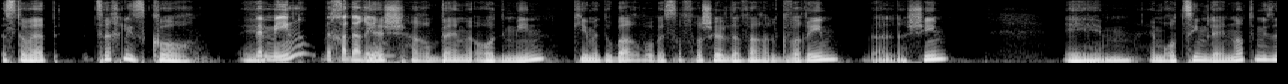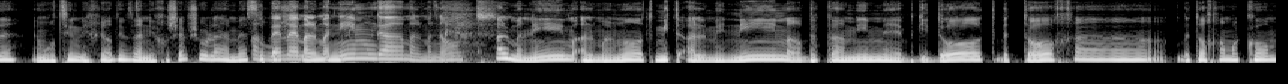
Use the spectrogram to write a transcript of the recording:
זאת אומרת, צריך לזכור. אה, ומין? בחדרים? יש הרבה מאוד מין, כי מדובר פה בסופו של דבר על גברים ועל נשים. הם, הם רוצים ליהנות מזה, הם רוצים לחיות עם זה. אני חושב שאולי המסר... הרבה מהם אלמנים גם, אלמנות. אלמנים, אלמנות, מתאלמנים, הרבה פעמים אה, בגידות בתוך, ה... בתוך המקום.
